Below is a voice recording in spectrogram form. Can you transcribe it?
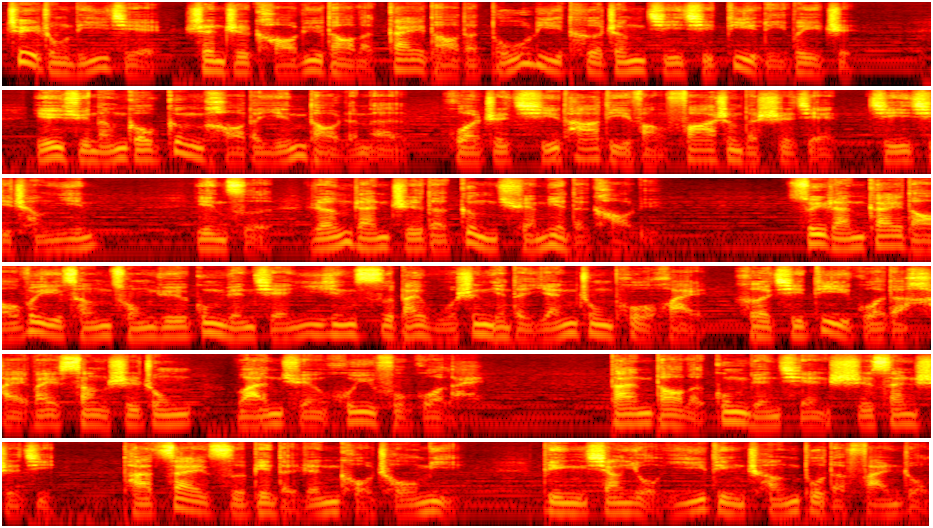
这种理解甚至考虑到了该岛的独立特征及其地理位置。也许能够更好地引导人们获知其他地方发生的事件及其成因，因此仍然值得更全面的考虑。虽然该岛未曾从约公元前一因四百五十年的严重破坏和其帝国的海外丧失中完全恢复过来，但到了公元前十三世纪，它再次变得人口稠密，并享有一定程度的繁荣。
